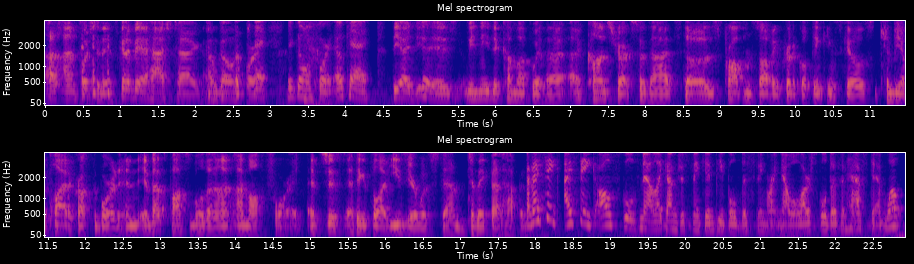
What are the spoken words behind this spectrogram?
I, am pushing it. It's going to be a hashtag. I'm going okay, for it. Okay, you're going for it. Okay. The idea is we need to come up with a, a construct so that those problem solving, critical thinking skills can be applied across the board. And if that's possible, then I, I'm all for it. It's just, I think it's a lot easier with STEM to make that happen. But I think, I think all schools now, like I'm just thinking people listening right now, well, our school doesn't have STEM. Well,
